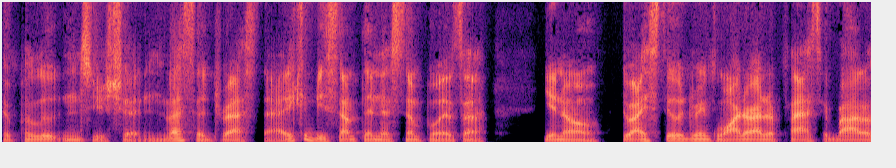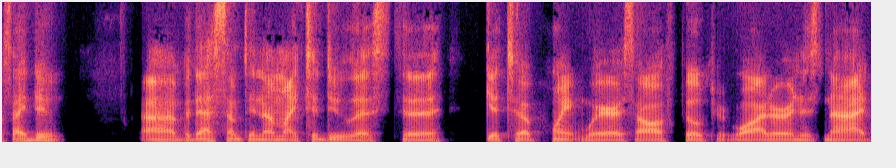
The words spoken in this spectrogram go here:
to pollutants you shouldn't? Let's address that. It could be something as simple as a, you know, do I still drink water out of plastic bottles? I do. Uh, but that's something on my to-do list to get to a point where it's all filtered water and it's not,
